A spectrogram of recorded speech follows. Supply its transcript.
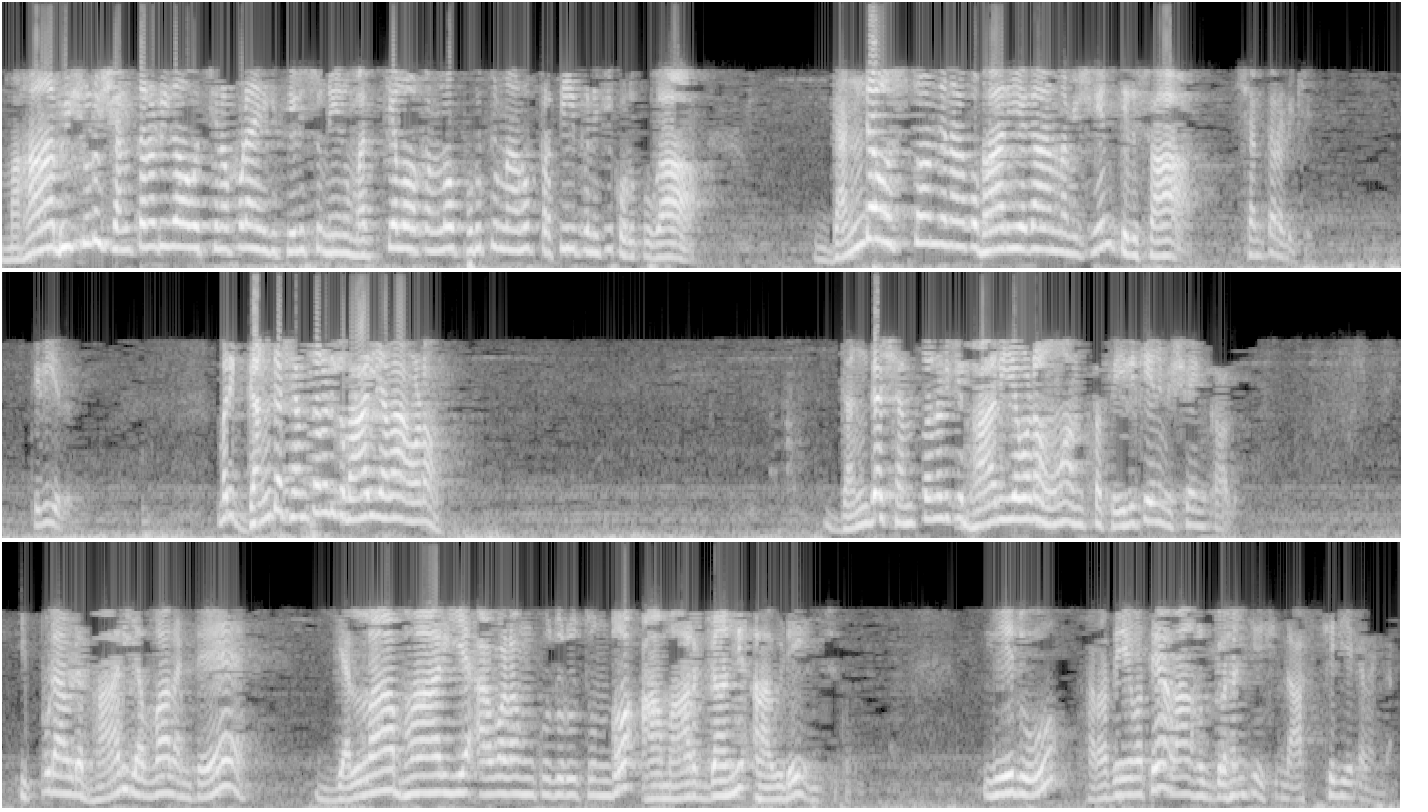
మహాభిషుడు శంతనుడిగా వచ్చినప్పుడు ఆయనకి తెలుసు నేను మత్స్యలోకంలో పుడుతున్నాను ప్రతీపునికి కొడుకుగా. గంగ వస్తోంది నాకు భార్యగా అన్న విషయం తెలుసా? శంతనుడికి తెలియదు. మరి గంగ శంతనుడికి భార్య ఎలా అవడం? గంగ శంతనుడికి భార్య అవ్వడం అంత తేలికైన విషయం కాదు. ఇప్పుడు ఆవిడ భార్య అవ్వాలంటే ఎలా భార్య అవడం కుదురుతుందో ఆ మార్గాన్ని ఆవిడే ఎంచుకుంది. లేదు పరదేవతే అలా అనుగ్రహం చేసింది ఆశ్చర్యకరంగా.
